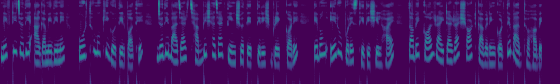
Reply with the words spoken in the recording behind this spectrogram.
নিফটি যদি আগামী দিনে ঊর্ধ্বমুখী গতির পথে যদি বাজার ছাব্বিশ হাজার তিনশো তেত্রিশ ব্রেক করে এবং এর উপরে স্থিতিশীল হয়, তবে কল রাইটাররা শর্ট কাভারিং করতে বাধ্য হবে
